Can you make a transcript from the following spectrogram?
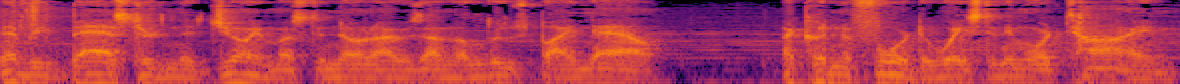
Every bastard in the joint must have known I was on the loose by now. I couldn't afford to waste any more time.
